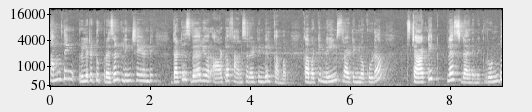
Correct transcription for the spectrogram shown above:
something related to present link చేయండి. That is where your art of answer writing will come up కాబట్టి మెయిన్స్ రైటింగ్లో కూడా స్టాటిక్ ప్లస్ డైనమిక్ రెండు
